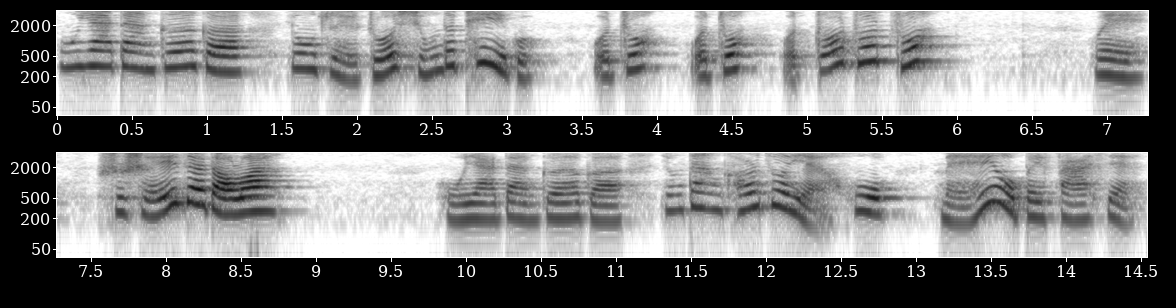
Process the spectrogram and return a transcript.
乌鸦蛋哥哥用嘴啄熊的屁股，我啄，我啄，我啄啄啄。喂，是谁在捣乱？乌鸦蛋哥哥用蛋壳做掩护，没有被发现。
